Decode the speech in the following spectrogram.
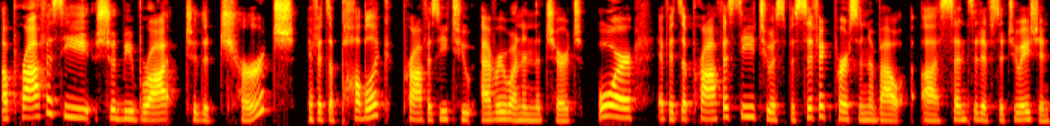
a prophecy should be brought to the church if it's a public prophecy to everyone in the church, or if it's a prophecy to a specific person about a sensitive situation,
